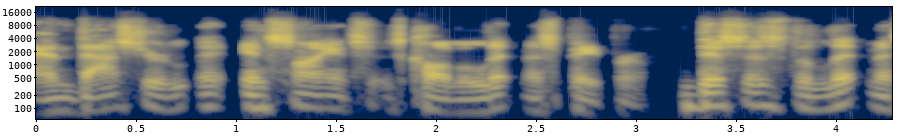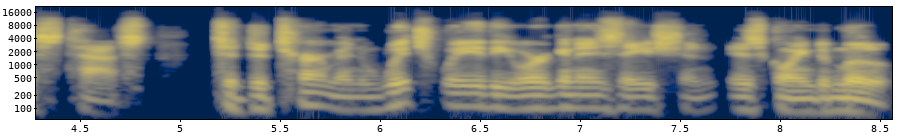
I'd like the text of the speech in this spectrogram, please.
and that's your in science it's called a litmus paper. This is the litmus test to determine which way the organization is going to move.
